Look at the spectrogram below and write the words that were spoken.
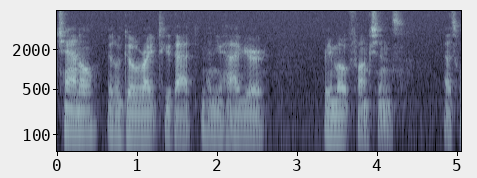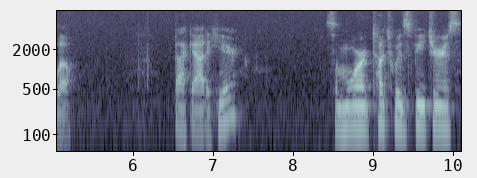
channel, it'll go right to that and then you have your remote functions as well. Back out of here, some more TouchWiz features.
